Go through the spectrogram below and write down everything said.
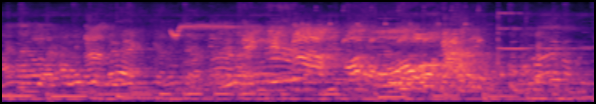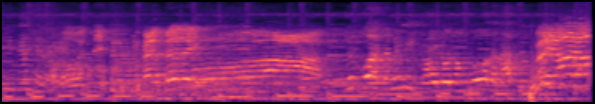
ไปเขียนอะไรเขียนก็ได้เขียนเขียนเล็งเล็งกล้าพี่ก็โอ้โหเฮ้ยแบบมึงจิ้นเนี่ยเห็นเหรอโอ้จริงไปเลยนึกว่าจะไม่มีใครโดนลงโทษแล้วนะ ไม่เอาเดี๋ยวเดี๋ยวเดี๋ยว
